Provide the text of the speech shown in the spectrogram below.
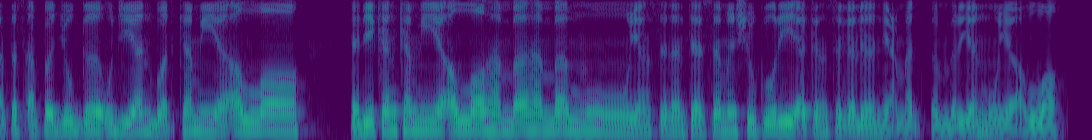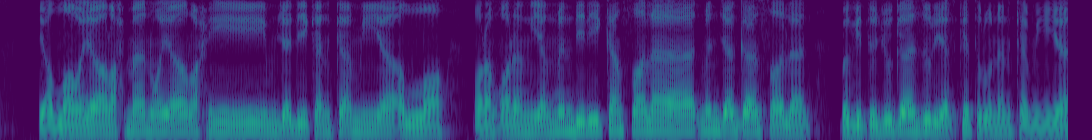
atas apa juga ujian buat kami ya Allah. Jadikan kami ya Allah hamba-hambamu yang senantiasa mensyukuri akan segala nikmat pemberianmu ya Allah. Ya Allah ya Rahman ya Rahim. Jadikan kami ya Allah orang-orang yang mendirikan salat, menjaga salat. Begitu juga zuriat keturunan kami ya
